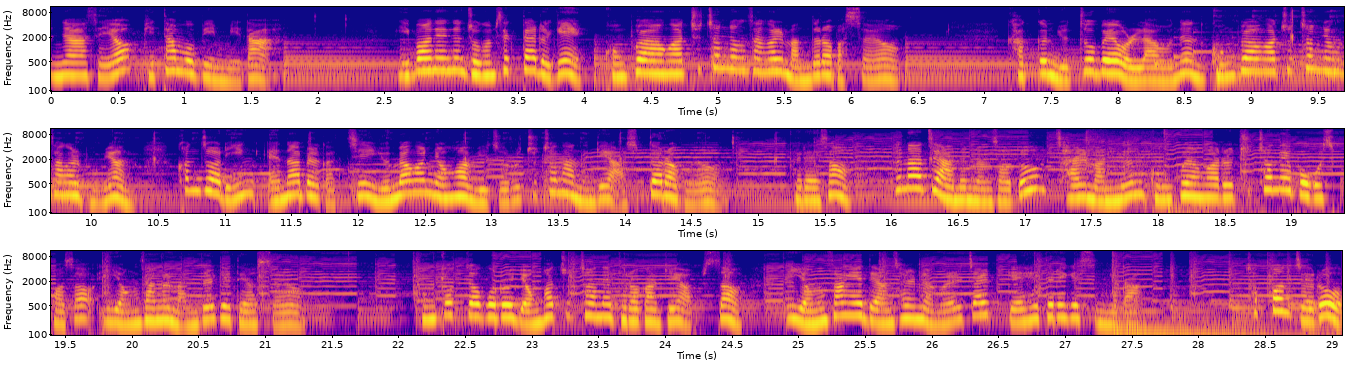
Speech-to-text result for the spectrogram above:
안녕하세요. 비타무비입니다. 이번에는 조금 색다르게 공포영화 추천 영상을 만들어 봤어요. 가끔 유튜브에 올라오는 공포영화 추천 영상을 보면 컨저링, 에나벨 같이 유명한 영화 위주로 추천하는 게 아쉽더라고요. 그래서 흔하지 않으면서도 잘 맞는 공포영화를 추천해보고 싶어서 이 영상을 만들게 되었어요. 본격적으로 영화 추천에 들어가기에 앞서 이 영상에 대한 설명을 짧게 해드리겠습니다. 첫 번째로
